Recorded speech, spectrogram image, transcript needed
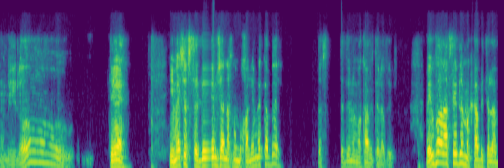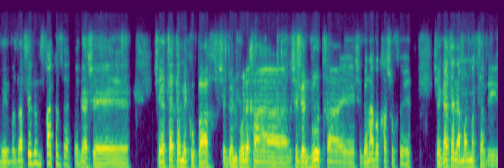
אני לא... תראה, אם יש הפסדים שאנחנו מוכנים לקבל, זה הפסדים למכבי תל אביב. ואם כבר להפסיד למכבי תל אביב, אז להפסיד במשחק הזה, אתה יודע, ש... שיצאת מקופח, שגנבו לך, שגנבו אותך, אה, שגנב אותך שופט, שהגעת להמון מצבים,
